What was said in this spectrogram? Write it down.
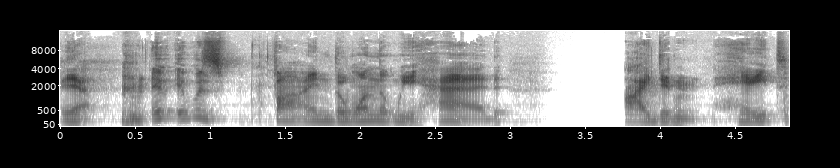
yeah, it, it was fine. The one that we had, I didn't hate,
